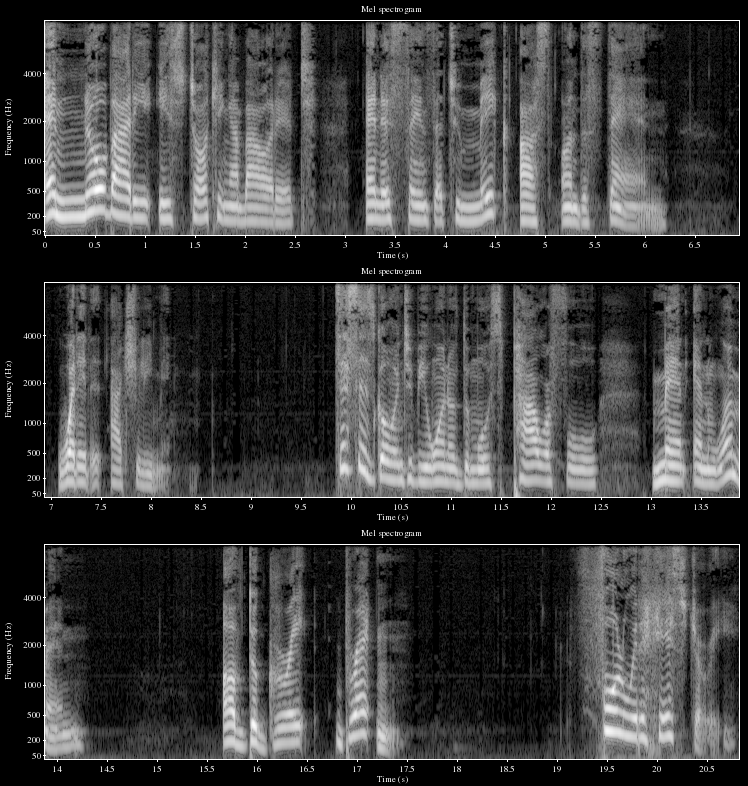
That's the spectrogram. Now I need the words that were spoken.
And nobody is talking about it in a sense that to make us understand what it actually means. this is going to be one of the most powerful men and women of the Great Britain, full with history.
